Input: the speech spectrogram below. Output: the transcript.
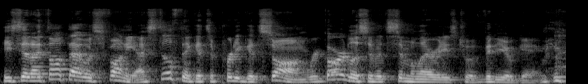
He said, I thought that was funny. I still think it's a pretty good song, regardless of its similarities to a video game.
